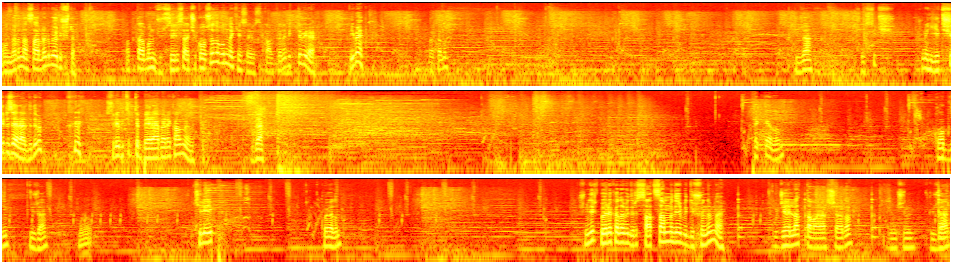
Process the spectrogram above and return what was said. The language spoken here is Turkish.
Onların hasarları bölüştü. Hatta bunun cüsselisi açık olsa da bunu da keseriz. Kalkanı bitti bile. Değil mi? Bakalım. Güzel. Kestik. Şuna yetişiriz herhalde değil mi? Süre bitip de berabere kalmıyor mu? Güzel. Alalım. Goblin. Güzel. Bunu kileyip koyalım. Şimdilik böyle kalabiliriz. Satsam mı diye bir düşündüm de. Çünkü cellat da var aşağıda. Bizim için güzel.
